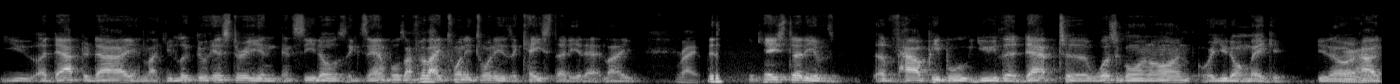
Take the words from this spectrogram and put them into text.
you adapt or die and like you look through history and, and see those examples. I feel like 2020 is a case study of that. Like right this is a case study of of how people you either adapt to what's going on or you don't make it. You know, or how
